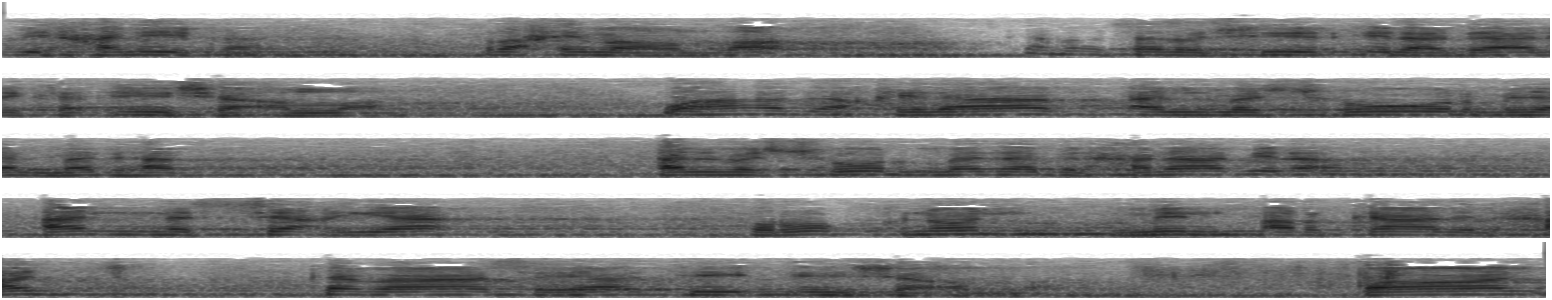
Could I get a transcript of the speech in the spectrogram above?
أبي حنيفة رحمه الله كما سنشير إلى ذلك إن شاء الله. وهذا خلاف المشهور من المذهب المشهور مذهب الحنابلة أن السعي ركن من أركان الحج كما سيأتي إن شاء الله. قال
